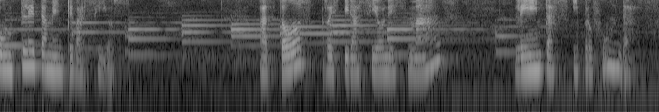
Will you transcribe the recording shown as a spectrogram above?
completamente vacíos. Haz dos respiraciones más lentas y profundas.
